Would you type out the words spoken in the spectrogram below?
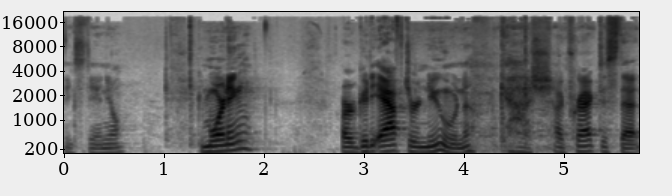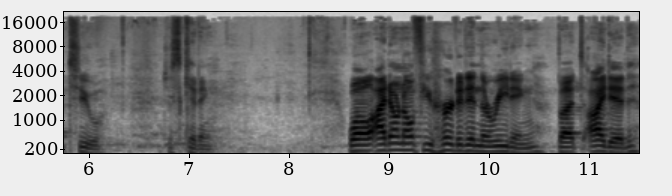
Thanks, Daniel. Good morning or good afternoon. Gosh, I practiced that too. Just kidding. Well, I don't know if you heard it in the reading, but I did.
